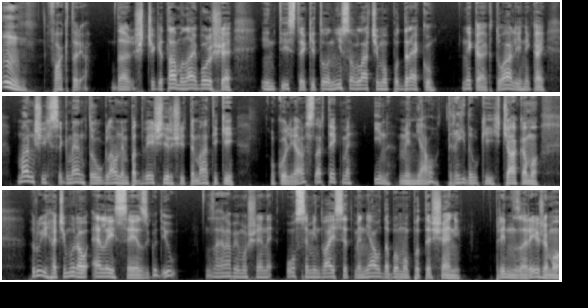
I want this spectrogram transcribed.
mm, faktorja, da ščegetamo najboljše in tiste, ki to niso, vlačimo pod reku. Nekaj aktualij, nekaj manjših segmentov, v glavnem pa dve širši tematiki, okoli Alstar tekme in menjav, tradeov, ki jih čakamo. Rui Hachimura v LA se je zgodil, zdaj rabimo še ne 28 menjav, da bomo potešeni. Preden zarežemo,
